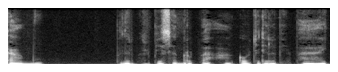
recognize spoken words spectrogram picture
Kamu benar-benar bisa merubah aku jadi lebih baik.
